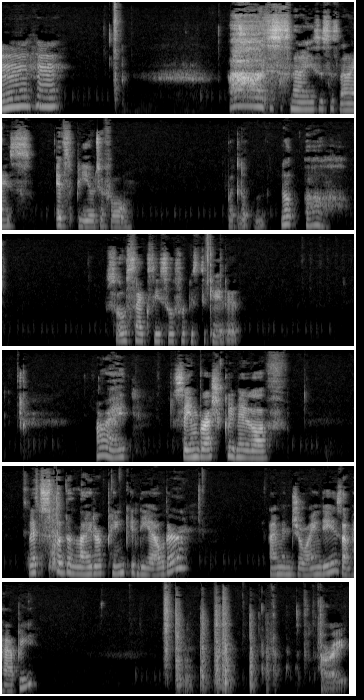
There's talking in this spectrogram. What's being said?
Mm-hmm. Oh, this is nice. This is nice. It's beautiful. But look, look, oh. So sexy, so sophisticated. All right. Same brush, clean it off. Let's put the lighter pink in the outer. I'm enjoying these. I'm happy. All right.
